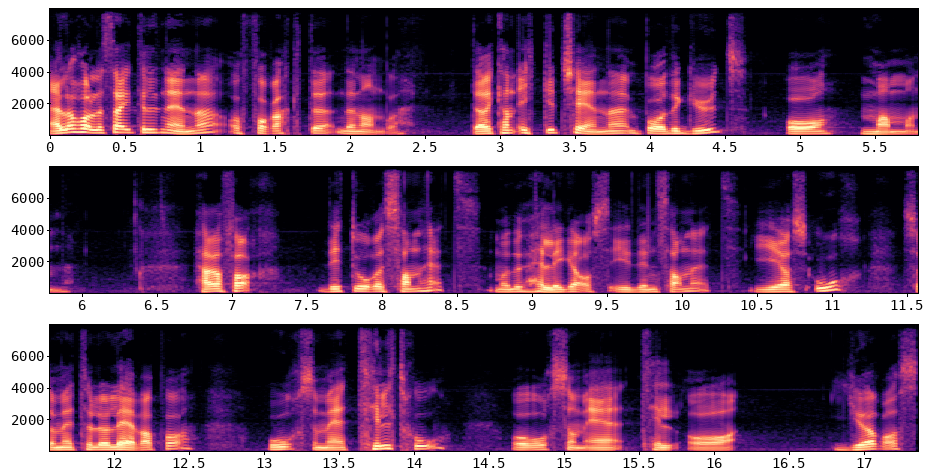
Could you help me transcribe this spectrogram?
eller holde seg til den ene og forakte den andre. Dere kan ikke tjene både Gud og mammon. Herre Far, ditt ord er sannhet. Må du hellige oss i din sannhet. Gi oss ord som er til å leve på, ord som er til tro, og ord som er til å gjøre oss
